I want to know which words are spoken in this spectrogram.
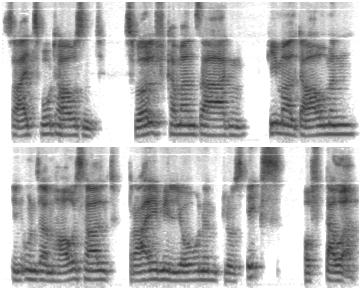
seit 2012, kann man sagen, Pi mal Daumen in unserem Haushalt drei Millionen plus X auf Dauer.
